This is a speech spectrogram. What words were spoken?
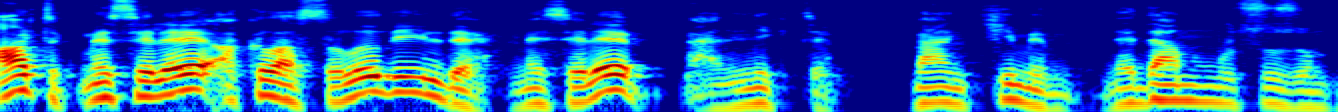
Artık mesele akıl hastalığı değildi. Mesele benlikti. Ben kimim? Neden mutsuzum?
